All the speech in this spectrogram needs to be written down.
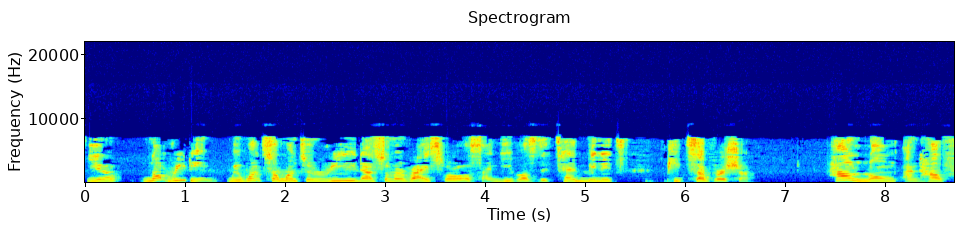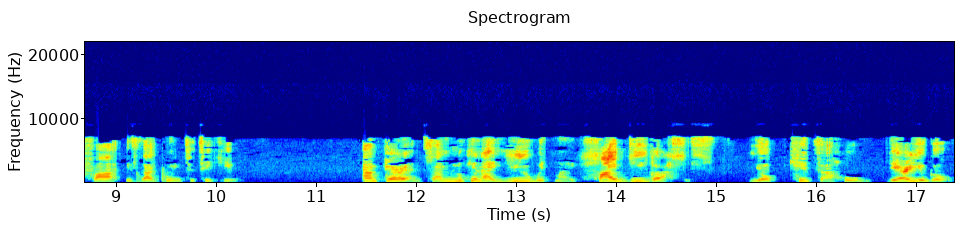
you know, not reading. We want someone to read and summarize for us and give us the 10 minute pizza version. How long and how far is that going to take you? And parents, I'm looking at you with my 5D glasses. Your kids are home. There you go.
